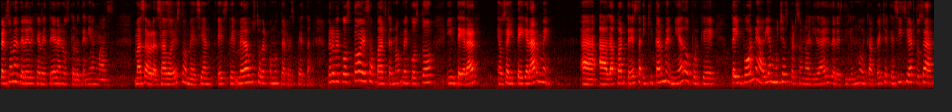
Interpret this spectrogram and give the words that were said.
personas del LGBT eran los que lo tenían más, más abrazado esto, me decían, este, me da gusto ver cómo te respetan. Pero me costó esa parte, ¿no? Me costó integrar, o sea, integrarme a, a la parte esta y quitarme el miedo porque te impone, había muchas personalidades del estilismo de Campeche, que sí, cierto, o sea,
